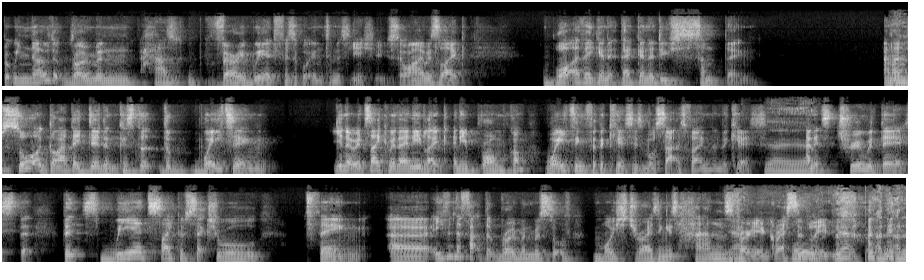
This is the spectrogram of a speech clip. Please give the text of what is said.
But we know that Roman has very weird physical intimacy issues. So I was like, what are they gonna? They're gonna do something, and I'm sort of glad they didn't because the the waiting, you know, it's like with any like any rom com, waiting for the kiss is more satisfying than the kiss. Yeah, yeah, yeah. And it's true with this that this weird psychosexual thing. Uh, even the fact that Roman was sort of moisturizing his hands Yeah. very aggressively. Oh, yeah, and, and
